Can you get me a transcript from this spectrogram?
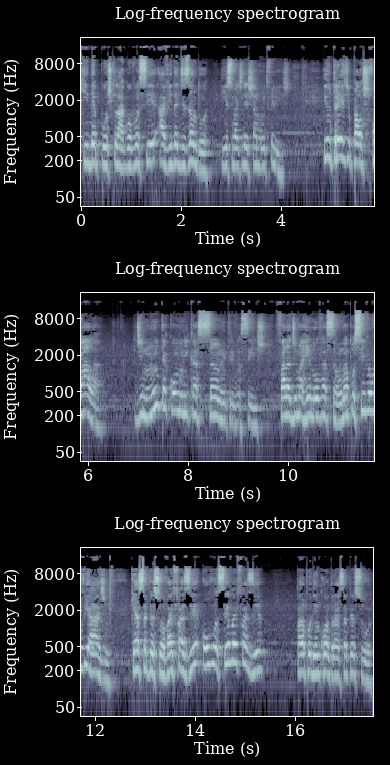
que depois que largou você, a vida desandou. E isso vai te deixar muito feliz. E o 3 de paus fala de muita comunicação entre vocês, fala de uma renovação, uma possível viagem que essa pessoa vai fazer ou você vai fazer para poder encontrar essa pessoa.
